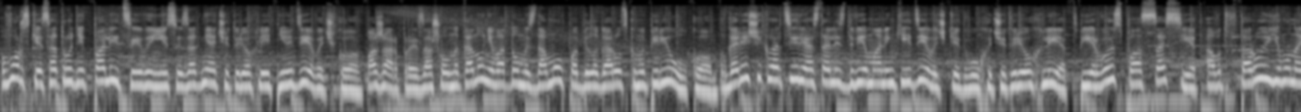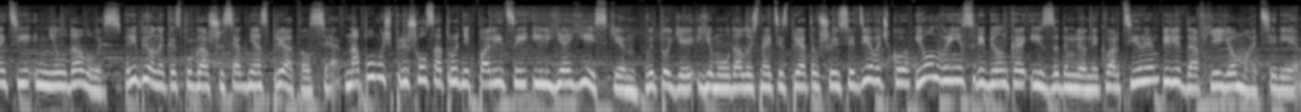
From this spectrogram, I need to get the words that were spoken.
В Орске сотрудник полиции вынес из огня четырехлетнюю девочку. Пожар произошел накануне в одном из домов по Белогородскому переулку. В горящей квартире остались две маленькие девочки двух и четырех лет. Первую спас сосед, а вот вторую ему найти не удалось. Ребенок, испугавшись огня, спрятался. На помощь пришел сотрудник полиции Илья Еськин. В итоге ему удалось найти спрятавшуюся девочку, и он вынес ребенка из задымленной квартиры, передав ее матери.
